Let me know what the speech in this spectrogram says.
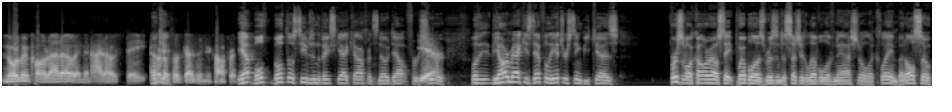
Northern Colorado and then Idaho State. I okay. don't know if those guys are in your conference. Yeah, both both those teams in the Big Sky Conference, no doubt for yeah. sure. Well, the, the RMAC is definitely interesting because, first of all, Colorado State Pueblo has risen to such a level of national acclaim, but also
